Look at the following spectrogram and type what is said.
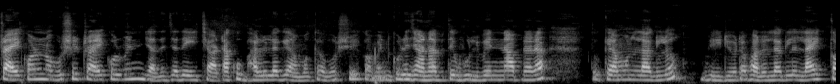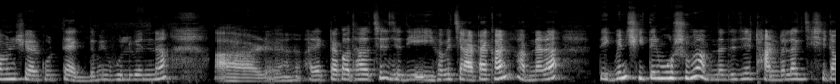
ট্রাই করেন, অবশ্যই ট্রাই করবেন। যাদের যাদের এই চাটা খুব ভালো লাগে, আমাকে অবশ্যই কমেন্ট করে জানাতে ভুলবেন না আপনারা। তো কেমন লাগল? ভিডিওটা ভালো লাগলে লাইক কমেন্ট শেয়ার করতে একদমই ভুলবেন না। আর আরেকটা কথা হচ্ছে, যদি এইভাবে চাটা খান, আপনারা দেখবেন শীতের মরশুমে আপনাদের যে ঠান্ডা লাগছে, সেটা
